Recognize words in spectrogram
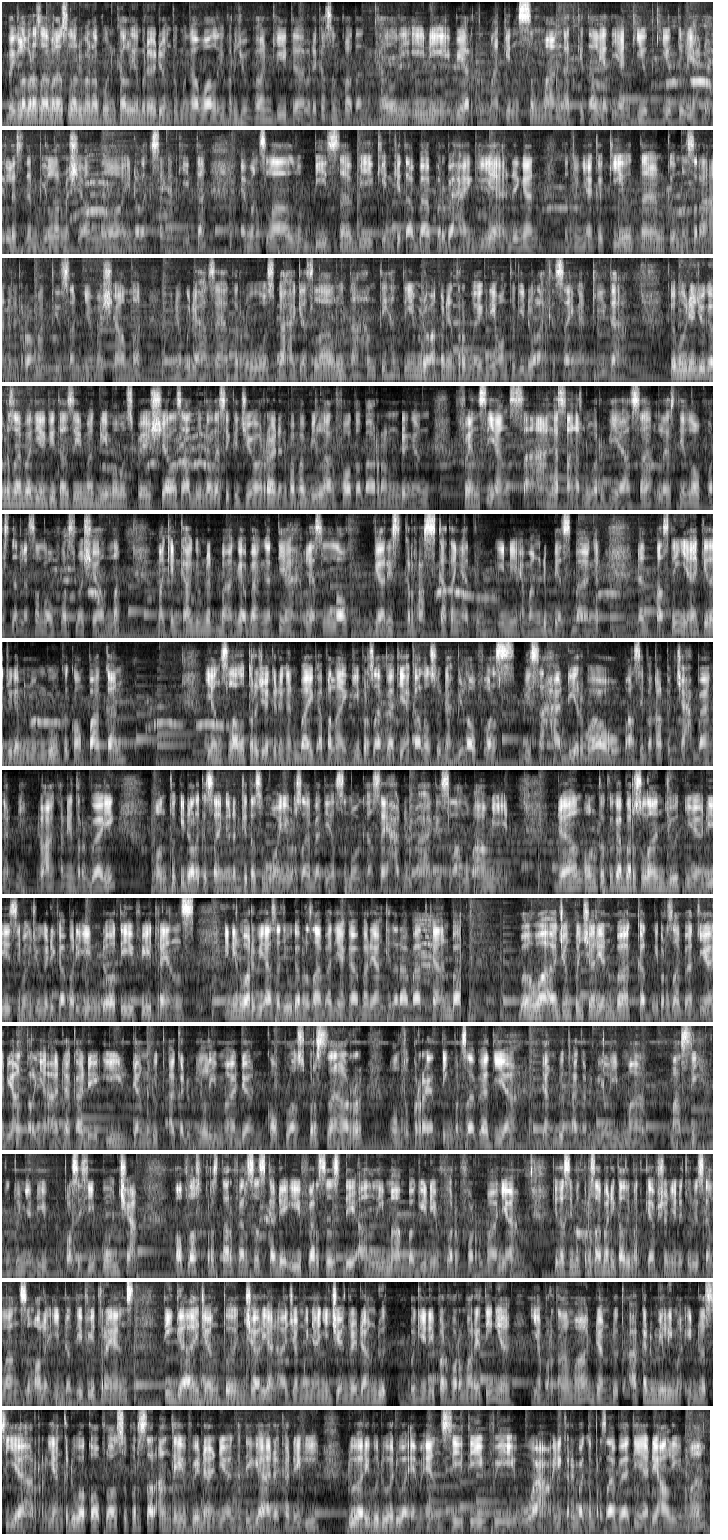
Baiklah para sahabat Leslar di mana pun kalian berada untuk mengawali perjumpaan kita pada kesempatan kali ini Biar makin semangat kita lihat yang cute-cute dulu ya dari Les dan Bilar Masya Allah idola kesayangan kita. Emang selalu bisa bikin kita baper bahagia dengan tentunya kekiutan, kemesraan dan keromantisannya Masya Allah. Mudah-mudahan sehat terus, bahagia selalu, tak henti-hentinya mendoakan yang terbaik nih untuk idola kesayangan kita Kemudian juga persahabat ya kita simak di momen spesial saat Bunda Lesti Kejora dan Papa Bilar foto bareng dengan fans yang sangat-sangat luar biasa Lesti Lovers dan Lesa Lovers Masya Allah. Makin kagum dan bangga banget ya Les Love garis keras katanya tuh. Ini emang the best banget. Dan pastinya kita juga menunggu kekompakan yang selalu terjaga dengan baik apalagi persahabat ya kalau sudah Belovers bisa hadir wow pasti bakal pecah banget nih. Doakan yang terbaik untuk idola kesayangan dan kita semuanya persahabat ya. Semoga sehat dan bahagia selalu amin. Dan untuk ke kabar selanjutnya disimak juga di kabar Indo TV Trends. Ini luar biasa juga persahabat ya kabar yang kita dapatkan bahwa bahwa ajang pencarian bakat nih persahabat ya di antaranya ada KDI Dangdut Akademi 5 dan Koplos Persar. Untuk rating persahabat ya Dangdut Akademi 5 masih tentunya di posisi puncak. Koplos Superstar versus KDI versus DA5 begini performanya. Kita simak persahabat di kalimat caption yang dituliskan langsung oleh Indo TV Trends. Tiga ajang pencarian. Ajang menyanyi genre dangdut. Begini performa ratingnya, yang pertama Dangdut Akademi 5 Indosiar, yang kedua Koplo Superstar Antv, dan yang ketiga ada KDI 2022 MNC TV. Wow, ini keren banget persahabat ya, DA5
